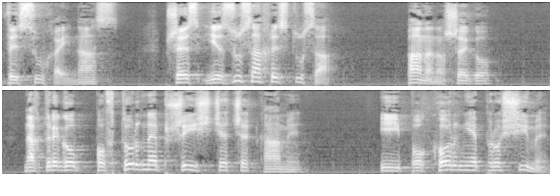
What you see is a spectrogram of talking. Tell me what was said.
Wysłuchaj nas, przez Jezusa Chrystusa, Pana naszego, na którego powtórne przyjście czekamy i pokornie prosimy.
